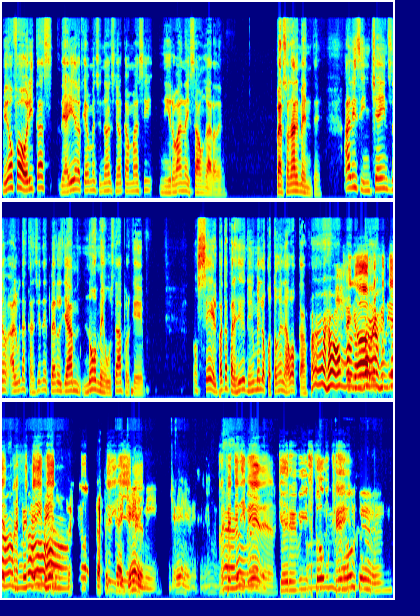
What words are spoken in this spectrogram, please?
mis dos favoritas, de ahí de lo que ha mencionado el señor Kamasi, Nirvana y Soundgarden. Personalmente. Alice in Chains, no, algunas canciones Pearl Jam no me gustaba porque, no sé, el pata parecía que tenía un melocotón en la boca. Señor, respete, respete a Eddie Respecta a. Jeremy. Jeremy, señor. Respete a Eddie Vedder. Jeremy Spoken.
